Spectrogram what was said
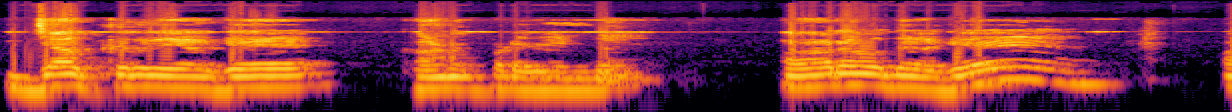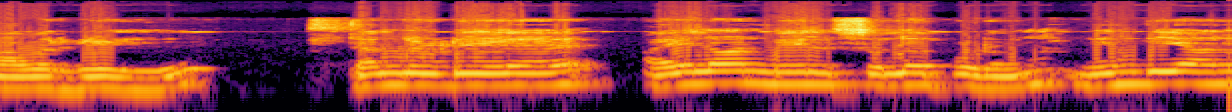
ஜாக்கிரதையாக காணப்பட வேண்டும். ஆறாவதாக அவர்கள் தங்களுடைய அயலான் மேல் சொல்லப்படும் நிந்தையான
